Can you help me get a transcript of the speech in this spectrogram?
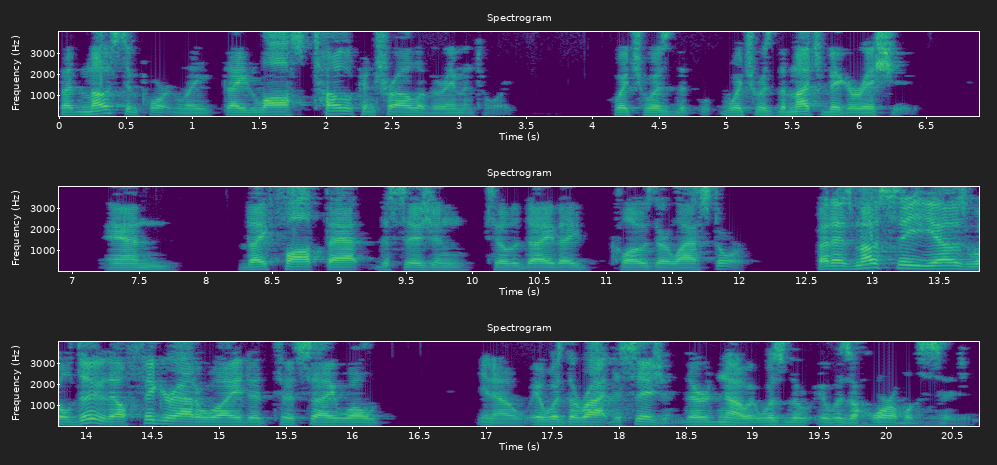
but most importantly, they lost total control of their inventory, which was the, which was the much bigger issue. And they fought that decision till the day they closed their last store. But as most CEOs will do, they'll figure out a way to, to say, well, you know, it was the right decision. There, no, it was the, it was a horrible decision.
